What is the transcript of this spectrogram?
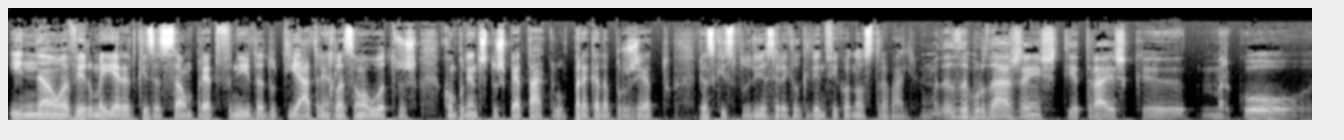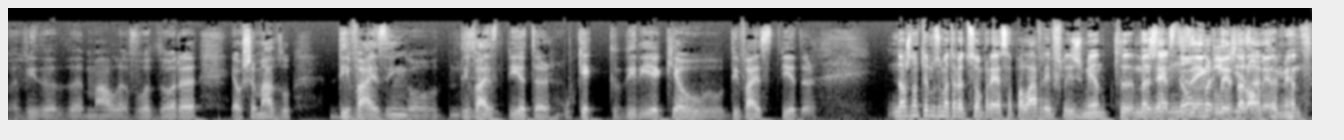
e não haver uma hierarquização pré-definida do teatro em relação a outros componentes do espetáculo para cada projeto, penso que isso poderia ser aquilo que identifica o nosso trabalho. Uma das abordagens teatrais que marcou a vida da Mala Voadora é o chamado devising ou devised theatre. O que é que diria que é o devised theatre? Nós não temos uma tradução para essa palavra, infelizmente, mas é é, não em inglês, normalmente.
